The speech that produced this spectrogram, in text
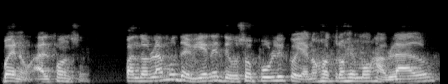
Bueno, Alfonso, cuando hablamos de bienes de uso público, ya nosotros hemos hablado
